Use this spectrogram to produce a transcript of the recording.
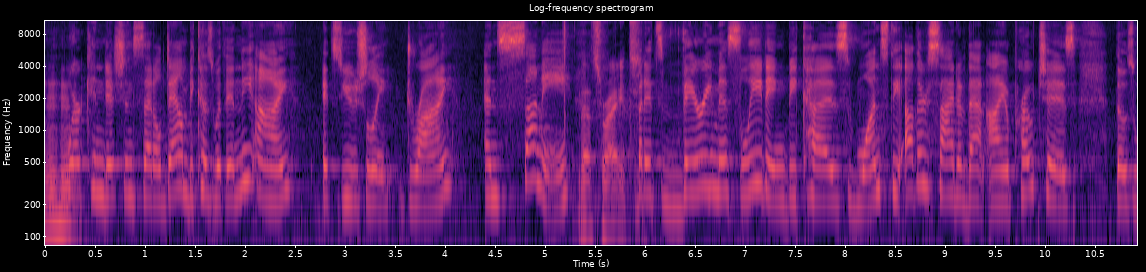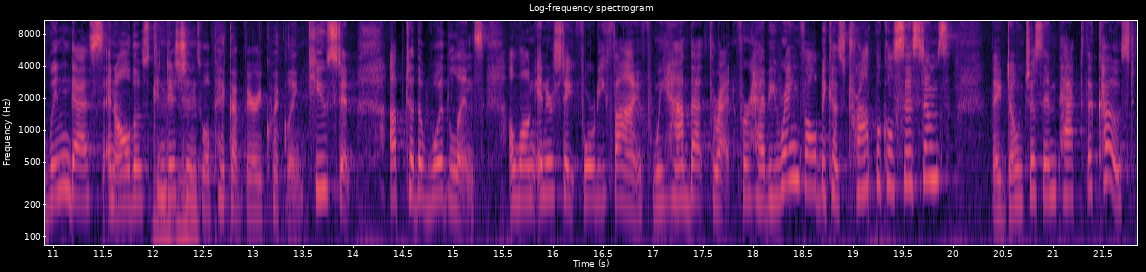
mm -hmm. where conditions settle down because within the eye, it's usually dry, and sunny. That's right. But it's very misleading because once the other side of that eye approaches, those wind gusts and all those conditions mm -hmm. will pick up very quickly. Houston, up to the woodlands, along Interstate 45, we have that threat for heavy rainfall because tropical systems, they don't just impact the coast,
